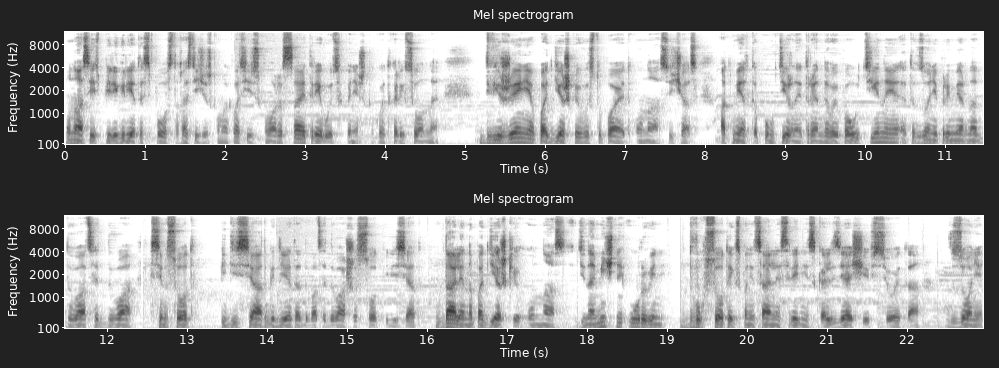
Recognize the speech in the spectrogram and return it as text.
У нас есть перегретость по стахастическому и классическому RSI. Требуется, конечно, какое-то коррекционное движение. Поддержкой выступает у нас сейчас отметка пунктирной трендовой паутины. Это в зоне примерно 22 750 где-то 22 650 далее на поддержке у нас динамичный уровень 200 экспоненциальный средний скользящий все это в зоне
